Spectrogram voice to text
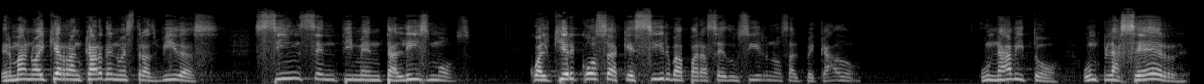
Hermano, hay que arrancar de nuestras vidas sin sentimentalismos cualquier cosa que sirva para seducirnos al pecado. Un hábito, un placer,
